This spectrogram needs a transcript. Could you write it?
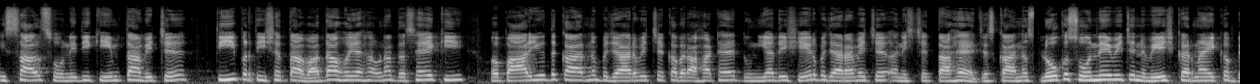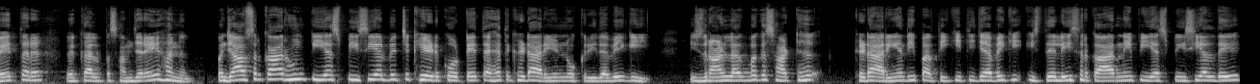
ਇਸ ਸਾਲ ਸੋਨੇ ਦੀ ਕੀਮਤਾਂ ਵਿੱਚ 30% ਦਾ ਵਾਧਾ ਹੋਇਆ ਹੈ। ਉਹਨਾਂ ਦੱਸਿਆ ਹੈ ਕਿ ਵਪਾਰ ਯੁੱਧ ਕਾਰਨ ਬਾਜ਼ਾਰ ਵਿੱਚ ਘਬਰਾਹਟ ਹੈ। ਦੁਨੀਆ ਦੇ ਸ਼ੇਅਰ ਬਾਜ਼ਾਰਾਂ ਵਿੱਚ ਅਨਿਸ਼ਚਿਤਤਾ ਹੈ। ਜਿਸ ਕਾਰਨ ਲੋਕ ਸੋਨੇ ਵਿੱਚ ਨਿਵੇਸ਼ ਕਰਨਾ ਇੱਕ ਬਿਹਤਰ ਵਿਕਲਪ ਸਮਝ ਰਹੇ ਹਨ। ਪੰਜਾਬ ਸਰਕਾਰ ਹੁਣ ਪੀਐਸਪੀਸੀਐਲ ਵਿੱਚ ਖੇਡ ਕੋਟੇ ਤਹਿਤ ਖਿਡਾਰੀ ਨੂੰ ਨੌਕਰੀ ਦੇਵੇਗੀ। ਇਸ ਦੌਰਾਨ ਲਗਭਗ 60 ਖਿਡਾਰੀਆਂ ਦੀ ਭਰਤੀ ਕੀਤੀ ਜਾਵੇਗੀ। ਇਸ ਦੇ ਲਈ ਸਰਕਾਰ ਨੇ ਪੀਐਸਪੀਸੀਐਲ ਦੇ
